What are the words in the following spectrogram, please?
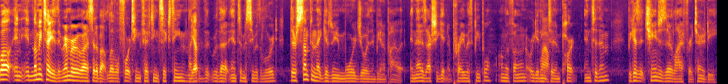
Well, and, and let me tell you, remember what I said about level 14, 15, 16, like Yep. th- with that intimacy with the Lord? There's something that gives me more joy than being a pilot, and that is actually getting to pray with people on the phone or getting Wow. to impart into them because it changes their life for eternity.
